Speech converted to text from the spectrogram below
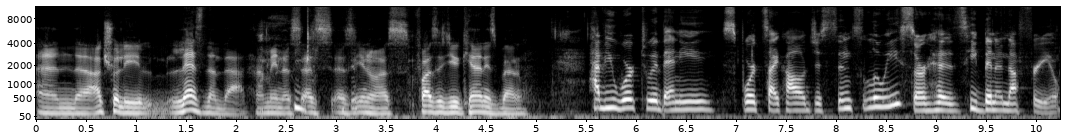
and uh, actually less than that. I mean, as, as, as you know, as fast as you can is better. Have you worked with any sports psychologist since Luis, or has he been enough for you?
